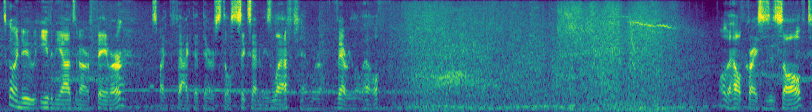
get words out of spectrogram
It's going to even the odds in our favor, despite the fact that there are still six enemies left and we're at very low health. Well, the health crisis is solved.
